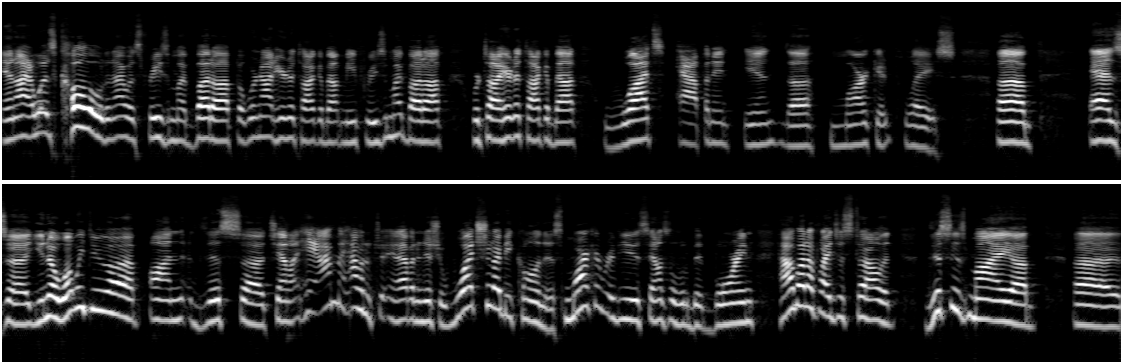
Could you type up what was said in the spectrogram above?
and I was cold and I was freezing my butt off. But we're not here to talk about me freezing my butt off. We're here to talk about what's happening in the marketplace. Uh, as uh, you know, what we do uh, on this uh, channel, hey, I'm having, a, having an issue. What should I be calling this? Market review sounds a little bit boring. How about if I just tell it, this is my uh, uh,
